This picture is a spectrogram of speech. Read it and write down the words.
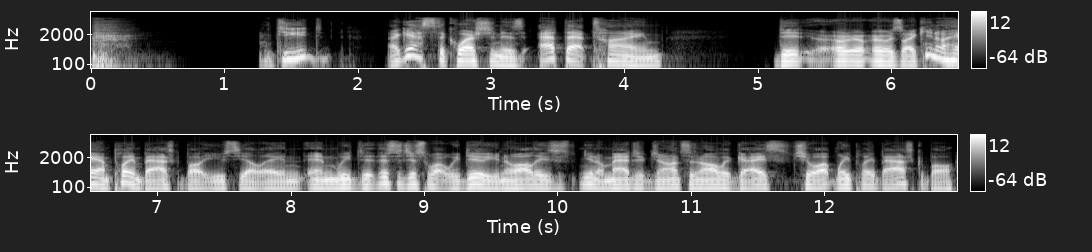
do you i guess the question is at that time did or, or, it was like you know hey i'm playing basketball at ucla and, and we did this is just what we do. You know all these you know magic johnson all the guys show up and we play basketball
